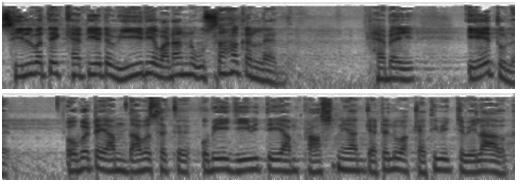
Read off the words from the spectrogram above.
සිල්වතෙක් හැටියට වීරිය වඩන්න උත්සාහ කරලා ඇද. හැබැයි ඒ තුළ ඔබට යම් දවසක ඔබේ ජීවිතය යම් ප්‍රශ්නයක් ගැටලුවක් ඇතිවෙච්ච වෙලාවක.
